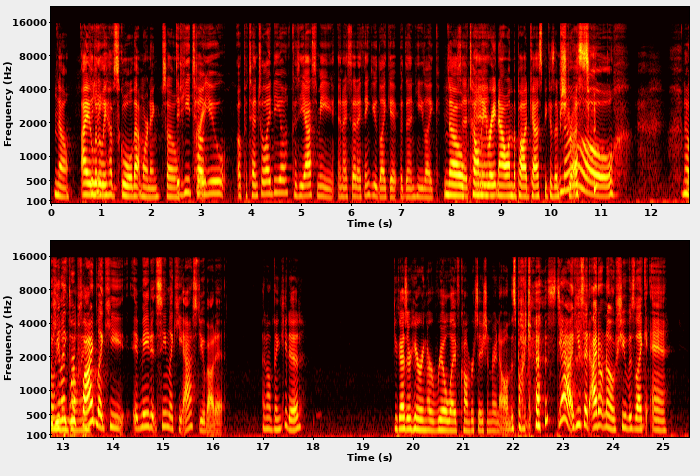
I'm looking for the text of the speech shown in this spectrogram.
no, I Did literally he- have school that morning. So Did he tell great. you a potential idea? Because he asked me, and I said I think you'd like it, but then he like No, said, tell me right now on the podcast because I'm stressed. No, No, well, he, like didn't me. replied like he. It made it seem like he asked you about it. I don't think he did. You guys are hearing our real life conversation right now on this podcast. Yeah, he said I don't know. She was like, eh.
